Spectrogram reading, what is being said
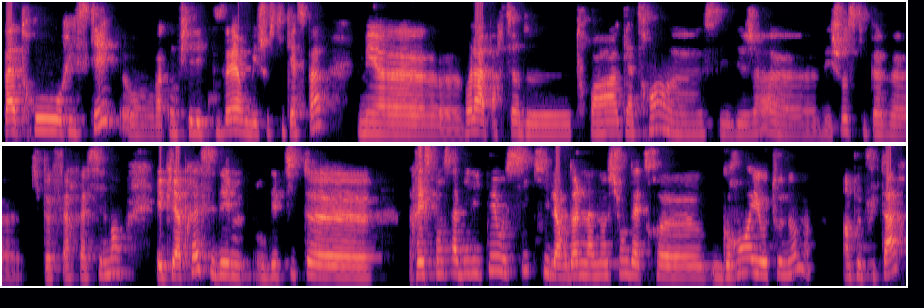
pas trop risquées. On va confier les couverts ou les choses qui cassent pas. Mais voilà, à partir de 3, 4 ans, c'est déjà des choses qui peuvent qui peuvent faire facilement. Et puis après, c'est des, des petites responsabilités aussi qui leur donnent la notion d'être grand et autonome un peu plus tard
